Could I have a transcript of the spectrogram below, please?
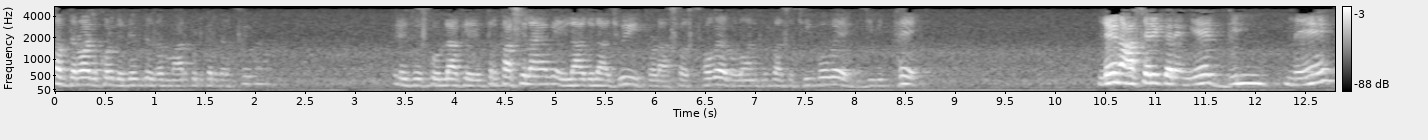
तब दरवाज़ा खोल के देखते सब मारपीट करके रखे हुए फिर उसको ला के उत्तरकाशी लाया गया? इलाज उलाज हुई, थोड़ा स्वस्थ हो गए, भगवान कृपा से ठीक हो गए, जीवित थे। लेकिन आश्चर्य करेंगे, दिन में,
